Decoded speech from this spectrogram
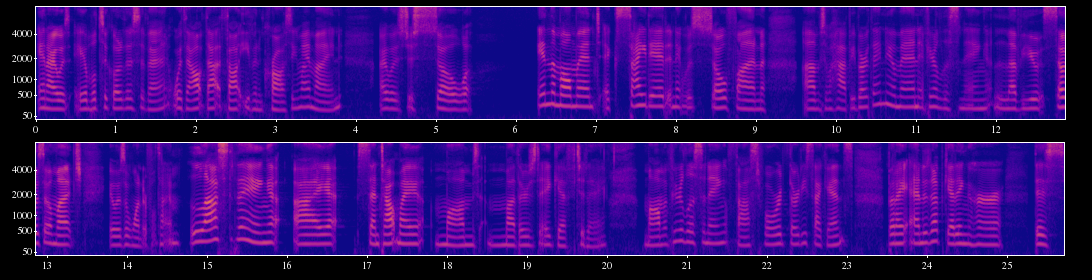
And I was able to go to this event without that thought even crossing my mind. I was just so in the moment, excited, and it was so fun. Um, so happy birthday, Newman. If you're listening, love you so, so much. It was a wonderful time. Last thing, I sent out my mom's Mother's Day gift today. Mom, if you're listening, fast forward 30 seconds. But I ended up getting her this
